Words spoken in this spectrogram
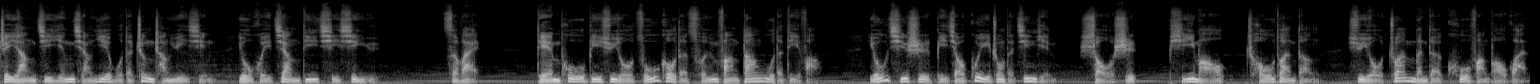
这样既影响业务的正常运行，又会降低其信誉。此外，店铺必须有足够的存放当物的地方，尤其是比较贵重的金银、首饰、皮毛、绸缎等，需有专门的库房保管。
